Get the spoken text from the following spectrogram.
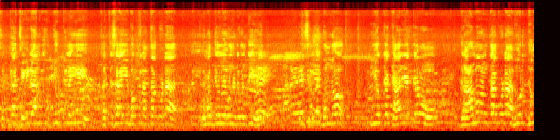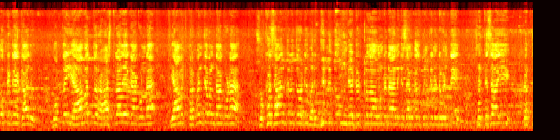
చక్కగా చేయడానికి ఉద్యుక్తులయ్యి సత్యసాయి భక్తులంతా కూడా నిమగ్నమై ఉన్నటువంటి ఈ సందర్భంలో ఈ యొక్క కార్యక్రమం గ్రామం అంతా కూడా అభివృద్ధి ఒక్కటే కాదు మొత్తం యావత్ రాష్ట్రాలే కాకుండా యావత్ ప్రపంచం అంతా కూడా సుఖశాంతులతోటి వర్ధిల్లుతూ ఉండేటట్లుగా ఉండడానికి సంకల్పించినటువంటి సత్యసాయి పెద్ద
